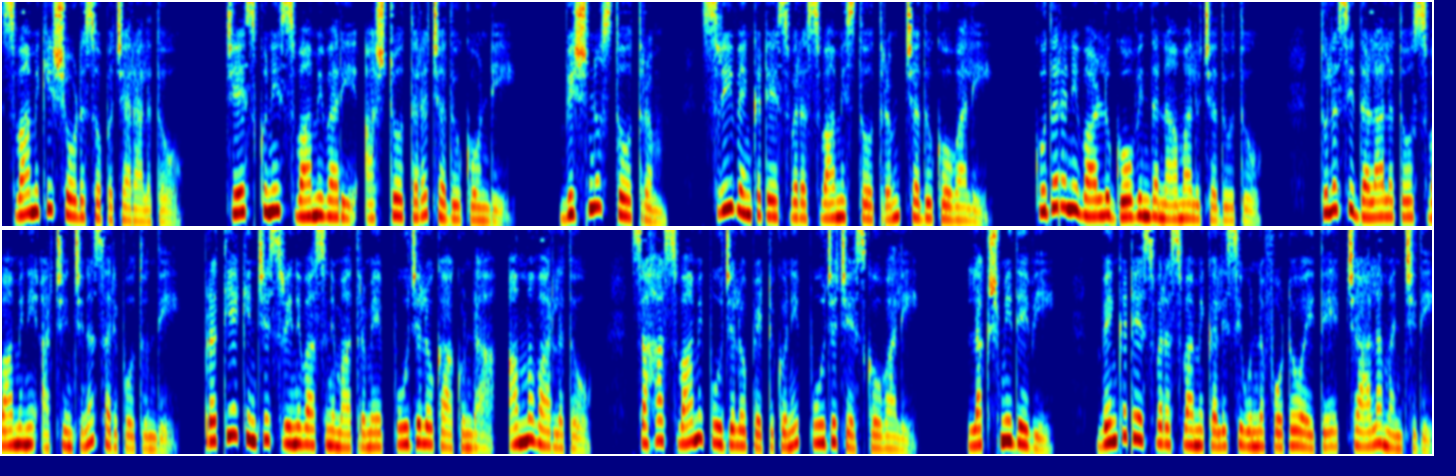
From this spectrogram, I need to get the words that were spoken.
స్వామికి షోడసోపచారాలతో చేసుకుని స్వామివారి అష్టోత్తర చదువుకోండి. విష్ణు స్తోత్రం శ్రీ వెంకటేశ్వర స్వామి స్తోత్రం చదువుకోవాలి. కుదరని వాళ్ళు గోవింద నామాలు చదువుతూ తులసి దళాలతో స్వామిని అర్చించిన సరిపోతుంది. ప్రత్యేకించి శ్రీనివాసుని మాత్రమే పూజలో కాకుండా అమ్మవార్లతో సహా స్వామి పూజలో పెట్టుకుని పూజ చేసుకోవాలి. లక్ష్మీదేవి వెంకటేశ్వరస్వామి కలిసి ఉన్న ఫోటో అయితే చాలా మంచిది.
